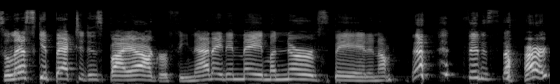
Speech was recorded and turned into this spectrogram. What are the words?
So let's get back to this biography. Now they done made my nerves bad, and I'm finna start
